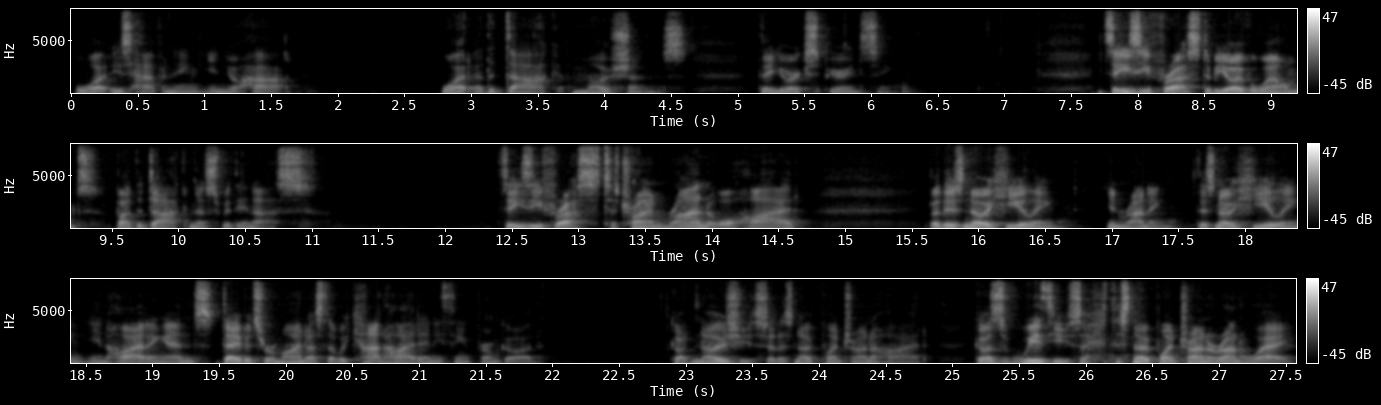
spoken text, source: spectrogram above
What is happening in your heart? What are the dark emotions that you're experiencing? It's easy for us to be overwhelmed by the darkness within us. It's easy for us to try and run or hide, but there's no healing in running. There's no healing in hiding. And David's remind us that we can't hide anything from God. God knows you, so there's no point trying to hide. God's with you, so there's no point trying to run away.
